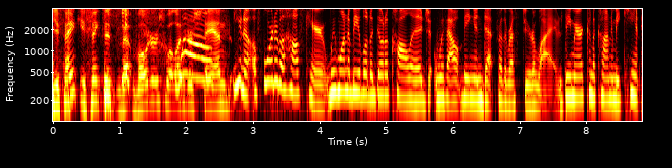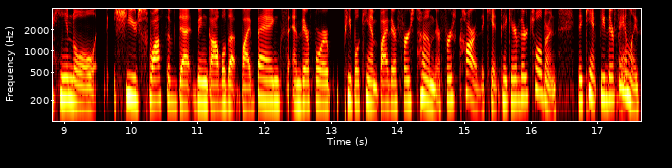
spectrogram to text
you think you think that, that voters will well, understand? You know, affordable health care. We want to be able to go to college without being in debt for the rest of your lives. The American economy can't handle huge swaths of debt being gobbled up by banks, and therefore people can't buy their first home, their first car. They can't take care of their children. They can't feed their families.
